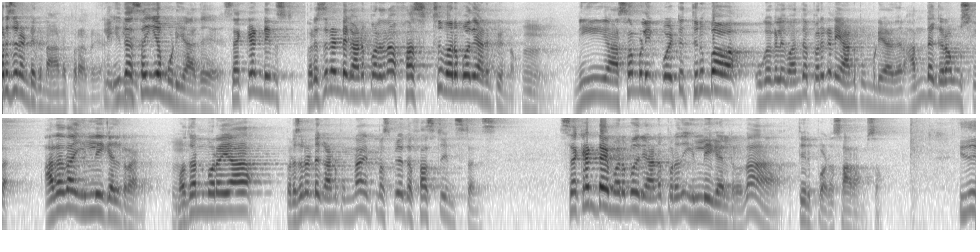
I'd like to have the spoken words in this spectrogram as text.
பிரசிடென்ட்டுக்கு நான் அனுப்புறாங்க இதை செய்ய முடியாது. செகண்ட் இன்ஸ்ட் பிரசிடென்ட்டுக்கு அனுப்புறதுனா ஃபர்ஸ்ட் வரும்போதே அனுப்பிடணும். நீ அசம்பிளிக்கு போயிட்டு திரும்ப உங்களுக்கு வந்த பிறகு நீ அனுப்ப முடியாது. அந்த கிரவுண்ட்ஸில் அதை தான் இல்லீகல்ன்றாங்க முதன் முறையாக பிரசிடென்ட்டுக்கு அனுப்பணும்னா it must be the first instance second time வரும்போது நீ அனுப்புறது இல்லீகல்ன்றது தான் தீர்ப்போட சாராம்சம். இது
